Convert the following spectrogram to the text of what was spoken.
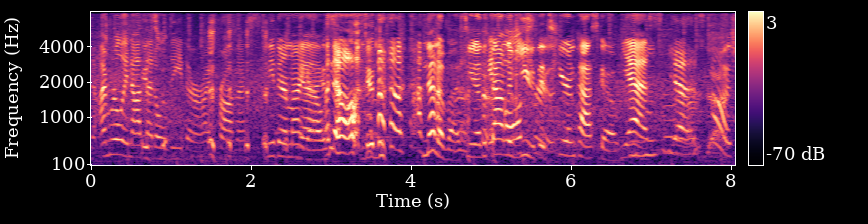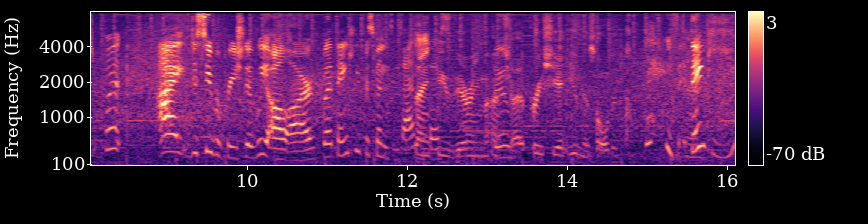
no, I'm really not that It's- old either. I promise. neither am I, No. guys. No. None of us. You know, the It's fountain of all youth. It's here in Pasco. yes. Mm-hmm. Yes. Oh, gosh, but I just super appreciative. We all are. But thank you for spending some time Thank with us. you very much. Boom. I appreciate you, Miss Holden. Oh, thanks. Thank you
